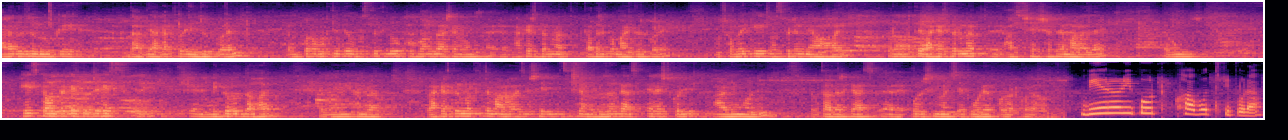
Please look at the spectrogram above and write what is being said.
আরও দুজন লোককে দা দিয়ে আঘাত করে ইনজুর করেন এবং পরবর্তীতে উপস্থিত লোক খুকন দাস এবং রাকেশ দেবনাথ তাদেরকেও মারধর করে এবং সবাইকে হসপিটালে নেওয়া হয়। পরবর্তী রাকেশ দেবনাথ আজ শেষ সাথে মারা যায় এবং কেস কাউন্টার কেস দুটো কেস লিপিবদ্ধ হয় এবং আমরা রাকেশ দেবনাথকে মারা হয়েছে, সেই ভিত্তিতে আমরা দুজনকে অ্যারেস্ট করি আর্লি মর্নিং এবং তাদেরকে আজ পুলিশ মঞ্চে পড়ে ফরওয়ার্ড করা হবে। ব্যুরো রিপোর্ট খবর ত্রিপুরা।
